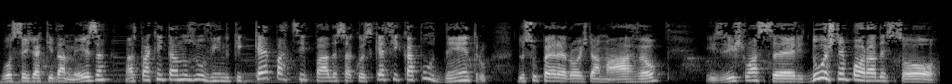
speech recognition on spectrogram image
vocês daqui da mesa, mas para quem está nos ouvindo que quer participar dessa coisa, quer ficar por dentro dos super-heróis da Marvel, Existe uma série, duas temporadas só.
